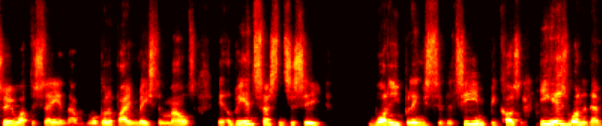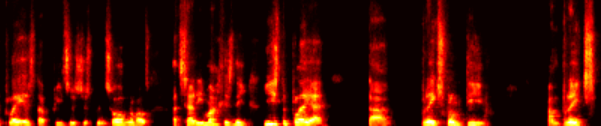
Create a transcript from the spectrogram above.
true what they're saying that we're going to buy Mason Mount, it'll be interesting to see what he brings to the team because he is one of them players that Peter's just been talking about at Terry Mack, isn't he? He's the player that breaks from deep and breaks,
